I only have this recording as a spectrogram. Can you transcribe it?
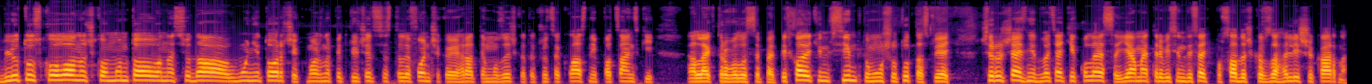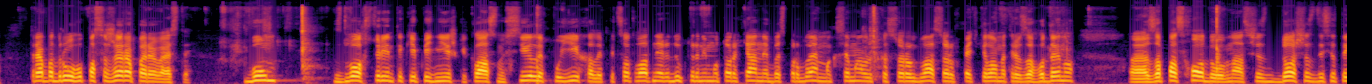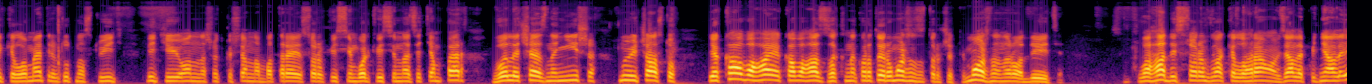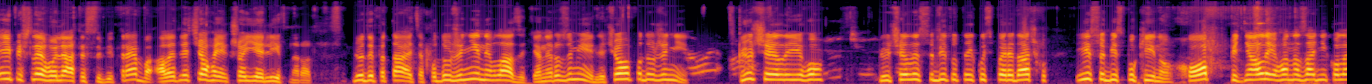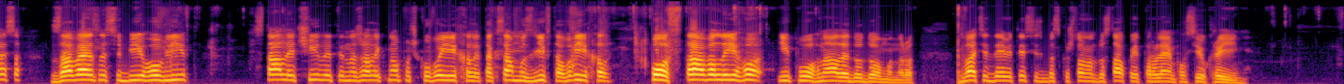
Bluetooth-колоночка монтована сюди в моніторчик, можна підключитися з телефончика і грати музичка. Так що це класний пацанський електровелосипед. Підходить він всім, тому що тут стоять широчезні 20-ті колеса, я 1,80 м, посадочка взагалі шикарна. Треба другого пасажира перевезти. Бум! З двох сторін такі підніжки, класно сіли, поїхали. 500 ватний редукторний мотор тягне без проблем. Максималочка 42-45 км за годину. Е, Запас ходу у нас до 60 км. Тут у нас стоїть літій-іонна швидкосйомна батарея 48 вольт 18 ампер, величезна ніша. Ну і часто, яка вага, яка вага на квартиру можна заторчити? Можна, народ, дивіться. Вага десь 42 кг, взяли, підняли і пішли гуляти собі. Треба. Але для чого, якщо є ліфт, народ? Люди питаються, по довжині не влазить. Я не розумію, для чого по довжині? Включили його, включили собі тут якусь передачку і собі спокійно. Хоп, підняли його на задні колеса, завезли собі його в ліфт, стали чилити, нажали кнопочку, виїхали. Так само з ліфта виїхали, поставили його і погнали додому. Народ. 29 тисяч безкоштовна доставка відправляємо по всій Україні.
